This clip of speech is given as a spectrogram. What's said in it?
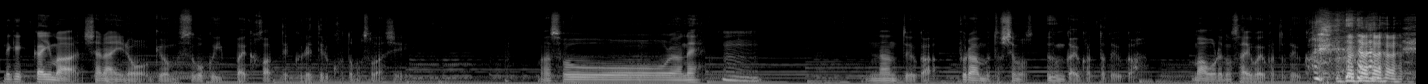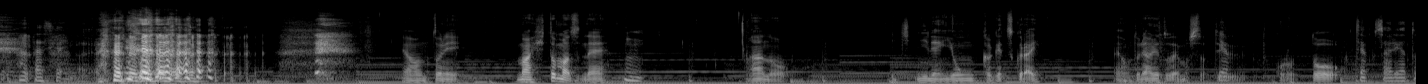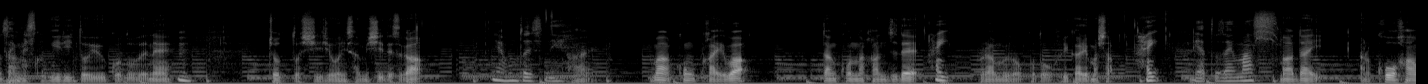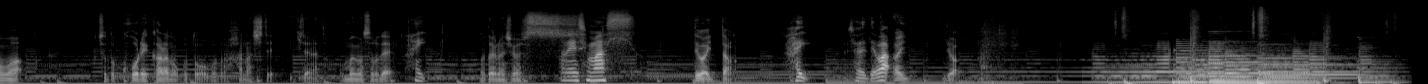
で結果今社内の業務すごくいっぱい関わってくれてることもそうだしまあそれはねうん。なんというかプラムとしても運が良かったというかまあ俺の最後が良かったというか。確かに。いや本当に。まあひとまずねうん。あの2年4ヶ月くらいえ本当にありがとうございましたっていうところとこちらこそありがとうございました。区切りということでね、うんちょっと非常に寂しいですが、いや本当ですね。はい、まあ今回は一旦こんな感じではい。プラムのことを振り返りました。はい。ありがとうございます。まあ第あの後半はちょっとこれからのことをまた話していきたいなと思いますのではい。またお願いします。お願いします。では一旦。はい。それでは。はい。では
